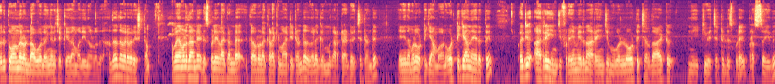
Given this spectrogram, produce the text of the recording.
ഒരു തോന്നലുണ്ടാവുമല്ലോ ഇങ്ങനെ ചെക്ക് ചെയ്താൽ മതി എന്നുള്ളത്. അത് അത് ഇഷ്ടം. അപ്പോൾ നമ്മൾ ഇതാണ്ട് ഡിസ്പ്ലേ ഇളക്കേണ്ട കവറുകളൊക്കെ ഇളക്കി മാറ്റിയിട്ടുണ്ട്. അതുപോലെ ഗമ്മ് കറക്റ്റായിട്ട് വെച്ചിട്ടുണ്ട്. ഇനി നമ്മൾ ഒട്ടിക്കാൻ പോകണം ഒട്ടിക്കാൻ നേരത്ത് ഒരു അര ഇഞ്ച് ഫ്രെയിം വരുന്ന അര ഇഞ്ച് മുകളിലോട്ട് ചെറുതായിട്ട് നീക്കി വെച്ചിട്ട് ഡിസ്പ്ലേ പ്രസ് ചെയ്ത്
